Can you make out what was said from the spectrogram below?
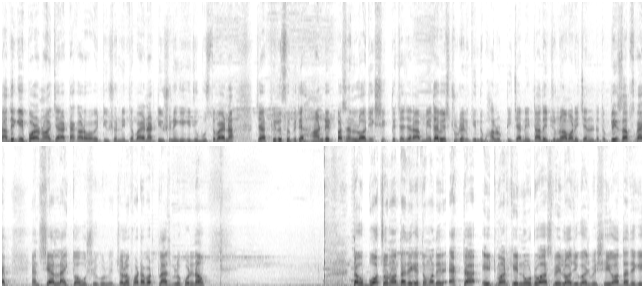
তাদেরকেই পড়ানো হয় যারা টাকার অভাবে টিউশন নিতে পারে না টিউশনে গিয়ে কিছু বুঝতে পারে না। যারা ফিলোসফিতে হান্ড্রেড পার্সেন্ট লজিক শিখতে চায়, যারা মেধাবী স্টুডেন্ট কিন্তু ভালো টিচার নেই, তাদের জন্য আমার এই চ্যানেলটা তো please subscribe and share like তো অবশ্যই করবে। চলো, ফটাফট ক্লাসগুলো করে নাও। তাও বচন অধ্যায় থেকে তোমাদের একটা এইট মার্কের নোটও আসবে লজিকও আসবে, সেই অধ্যায় থেকে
